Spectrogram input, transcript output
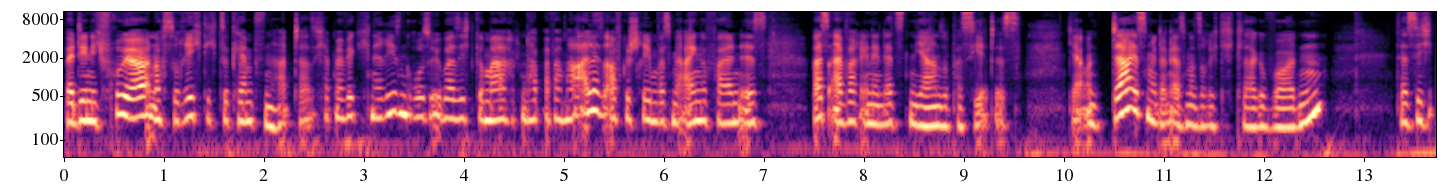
bei denen ich früher noch so richtig zu kämpfen hatte. Also ich habe mir wirklich eine riesengroße Übersicht gemacht und habe einfach mal alles aufgeschrieben, was mir eingefallen ist was einfach in den letzten Jahren so passiert ist. Ja, und da ist mir dann erstmal so richtig klar geworden, dass ich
